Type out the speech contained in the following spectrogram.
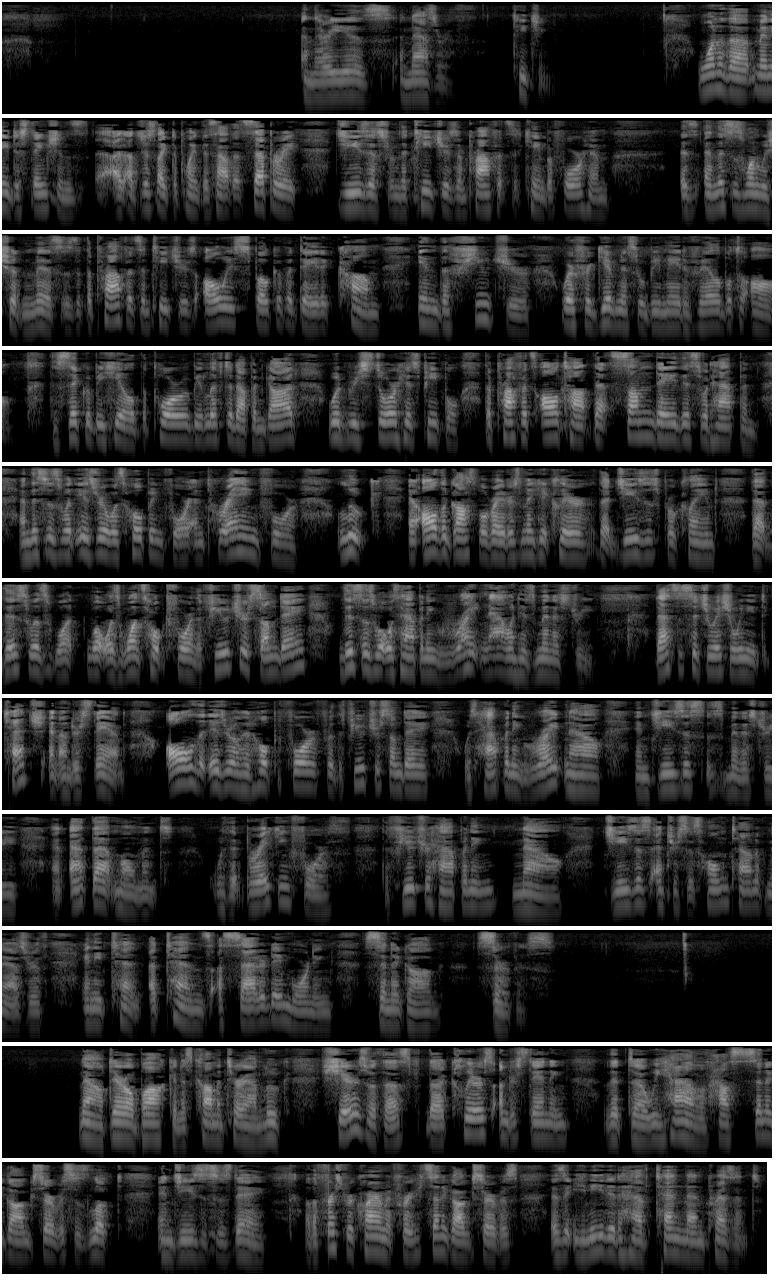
And there he is in Nazareth, teaching. One of the many distinctions, I'd just like to point this out, that separate Jesus from the teachers and prophets that came before him is, and this is one we shouldn't miss, is that the prophets and teachers always spoke of a day to come in the future where forgiveness would be made available to all. The sick would be healed, the poor would be lifted up, and God would restore his people. The prophets all taught that someday this would happen, and this is what Israel was hoping for and praying for. Luke and all the gospel writers make it clear that Jesus proclaimed that this was what, what was once hoped for in the future someday. This is what was happening right now in his ministry. That's the situation we need to catch and understand. All that Israel had hoped for for the future someday was happening right now in Jesus' ministry. And at that moment, with it breaking forth, the future happening now, Jesus enters his hometown of Nazareth and he ten- attends a Saturday morning synagogue service. Now, Darrell Bock, in his commentary on Luke, shares with us the clearest understanding that uh, we have of how synagogue services looked in Jesus' day. Well, the first requirement for a synagogue service is that you needed to have 10 men present.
